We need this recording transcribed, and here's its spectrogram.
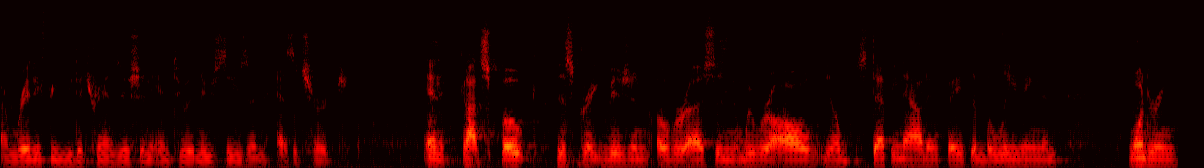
I'm ready for you to transition into a new season as a church. And God spoke this great vision over us, and we were all, you know, stepping out in faith and believing and wondering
